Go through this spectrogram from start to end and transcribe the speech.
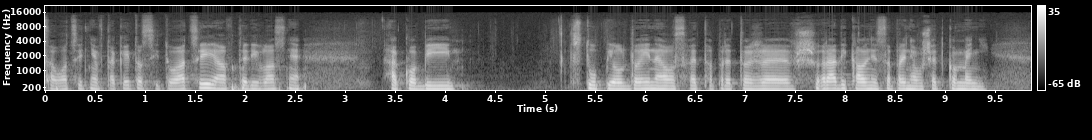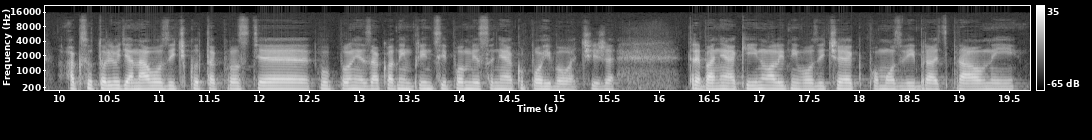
sa ocitne v takejto situácii a vtedy vlastne akoby vstúpil do iného sveta, pretože radikálne sa pre neho všetko mení. Ak sú to ľudia na vozičku, tak proste úplne základným princípom je sa nejako pohybovať. Čiže treba nejaký invalidný voziček, pomôcť vybrať správny,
